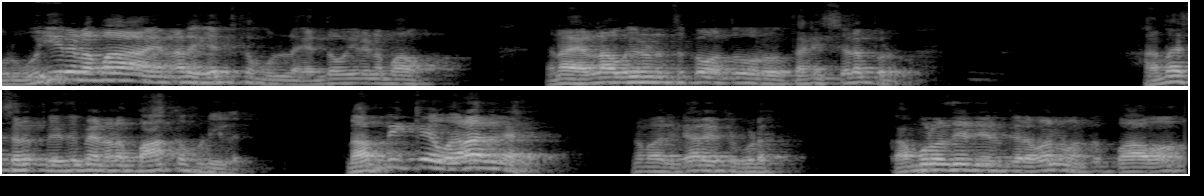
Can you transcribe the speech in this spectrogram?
ஒரு உயிரினமாக என்னால் ஏற்றுக்க முடியல. எந்த உயிரினமாகவும் ஏன்னா எல்லா உயிரினத்துக்கும் வந்து ஒரு தனி சிறப்பு இருக்கும். அது மாதிரி சிறப்பு எதுவுமே என்னால் பார்க்க முடியல. நம்பிக்கை வராதுங்க. இந்த மாதிரி கேரக்டர் கூட. கமலுதீன் இருக்கிறவன் வந்து பாவம்.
